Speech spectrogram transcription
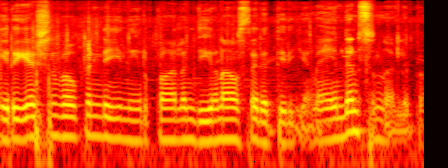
ഇറിഗേഷൻ വകുപ്പിന്റെ ഈ നീർപ്പാലം ജീർണാവസ്ഥയിലെത്തിയിരിക്കുക മെയിന്റനൻസ് ഒന്നുമല്ല ഇപ്പം.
